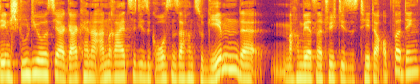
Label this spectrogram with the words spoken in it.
den Studios ja gar keine Anreize, diese großen Sachen zu geben. Da machen wir jetzt natürlich dieses Täter-Opfer-Ding.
